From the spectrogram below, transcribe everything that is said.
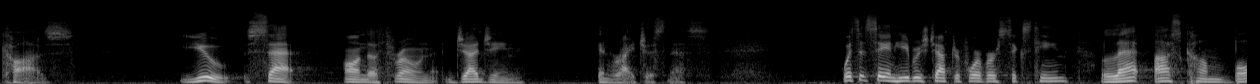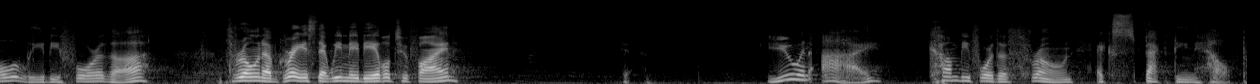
cause. You sat on the throne judging in righteousness. What's it say in Hebrews chapter 4, verse 16? Let us come boldly before the throne of grace that we may be able to find. You and I come before the throne expecting help.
